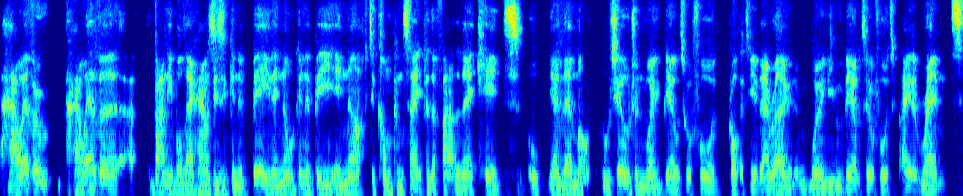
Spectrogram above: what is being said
however, however valuable their houses are going to be, they're not going to be enough to compensate for the fact that their kids, you know, their multiple children won't be able to afford property of their own and won't even be able to afford to pay the rents.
